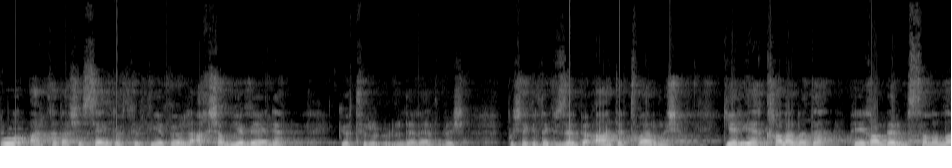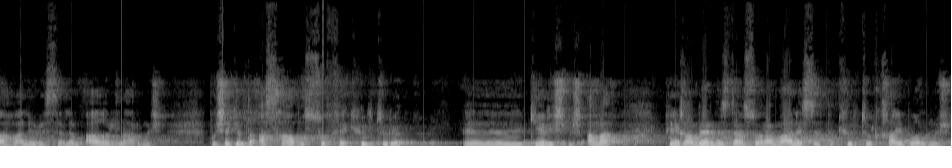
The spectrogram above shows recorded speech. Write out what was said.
bu arkadaşı sen götür diye böyle akşam yemeğine götürürlermiş. Bu şekilde güzel bir adet varmış. Geriye kalanı da Peygamberimiz sallallahu aleyhi ve sellem ağırlarmış. Bu şekilde ashab-ı suffe kültürü e, gelişmiş. Ama Peygamberimizden sonra maalesef bu kültür kaybolmuş.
